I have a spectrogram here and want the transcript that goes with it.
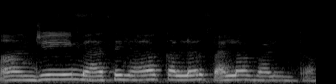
ਹਾਂਜੀ ਮੈਸੇਜ ਆਇਆ ਕਲਰ ਪਹਿਲਾਂ ਵਾਲੇ ਦਾ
